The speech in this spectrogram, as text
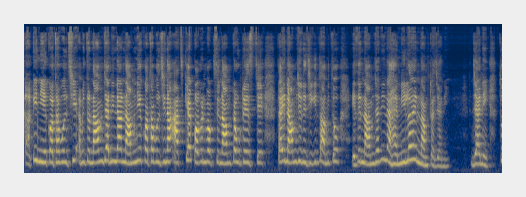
কাকে নিয়ে কথা বলছি? আমি তো নাম জানি না, নাম নিয়ে কথা বলছি না। আজকে আর কমেন্ট বক্সে নামটা উঠে এসছে, তাই নাম জেনেছি। কিন্তু আমি তো এদের নাম জানি না? হ্যাঁ নিলয়ের নামটা জানি জানি। তো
